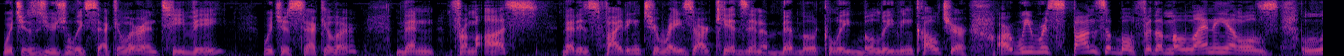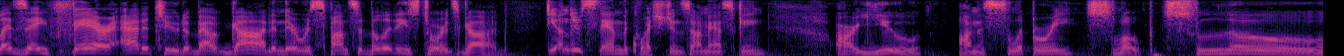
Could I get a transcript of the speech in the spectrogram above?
which is usually secular, and TV, which is secular, than from us, that is fighting to raise our kids in a biblically believing culture? Are we responsible for the millennials' laissez faire attitude about God and their responsibilities towards God? Do you understand the questions I'm asking? Are you on a slippery slope, slowly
